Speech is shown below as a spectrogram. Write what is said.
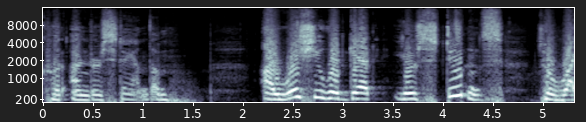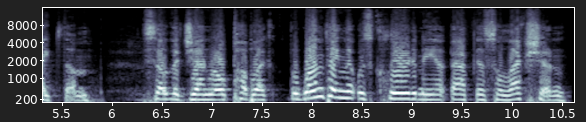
could understand them. I wish you would get your students to write them so the general public. The one thing that was clear to me about this election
